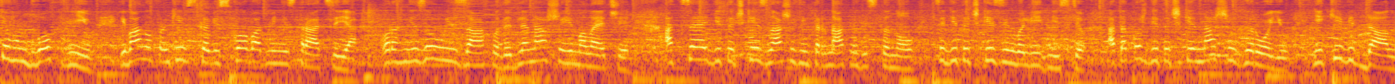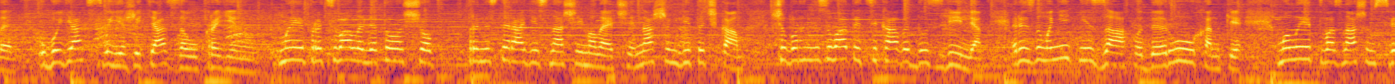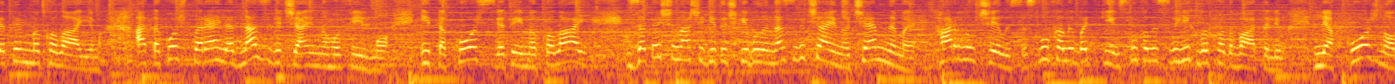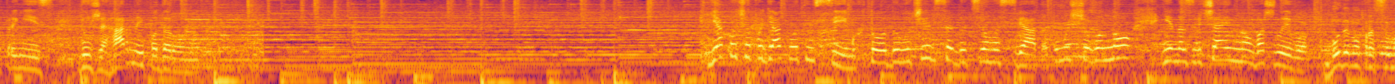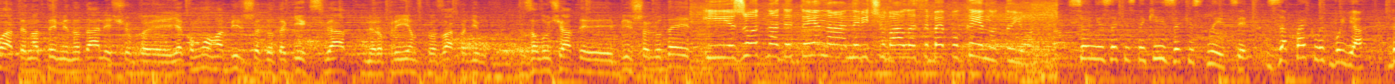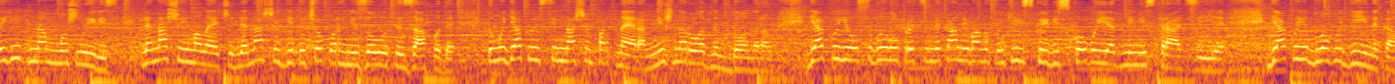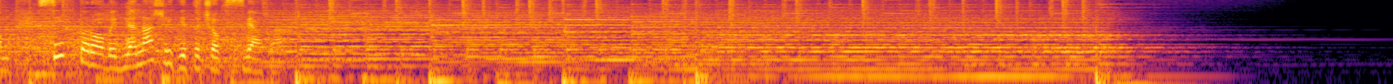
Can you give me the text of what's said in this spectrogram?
Протягом двох днів Івано-Франківська військова адміністрація організовує заходи для нашої малечі. А це діточки з наших інтернатних установ, це діточки з інвалідністю, а також діточки наших героїв, які віддали у боях своє життя за Україну. Ми працювали для того, щоб принести радість нашій малечі, нашим діточкам, щоб організувати цікаве дозвілля, різноманітні заходи, руханки, молитва з нашим святим Миколаєм, а також перегляд надзвичайного фільму. І також святий Миколай за те, що наші діточки були надзвичайно чемними, гарно вчилися, слухали батьків, слухали своїх вихователів. Для кожного приніс дуже гарний подарунок. Я хочу подякувати всім, хто долучився до цього свята, тому що воно є надзвичайно важливо. Будемо працювати над тим і надалі, щоб якомога більше до таких свят, міроприємств, заходів залучати більше людей. і жодна дитина не відчувала себе покинутою. Сьогодні захисники і захисниці в запеклих боях дають нам можливість для нашої малечі, для наших діточок організовувати заходи. Тому дякую всім нашим партнерам, міжнародним донорам. Дякую особливо працівникам Івано-Франківської військової адміністрації. Дякую благодійникам, всіх, хто робить для наших діточок свята.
